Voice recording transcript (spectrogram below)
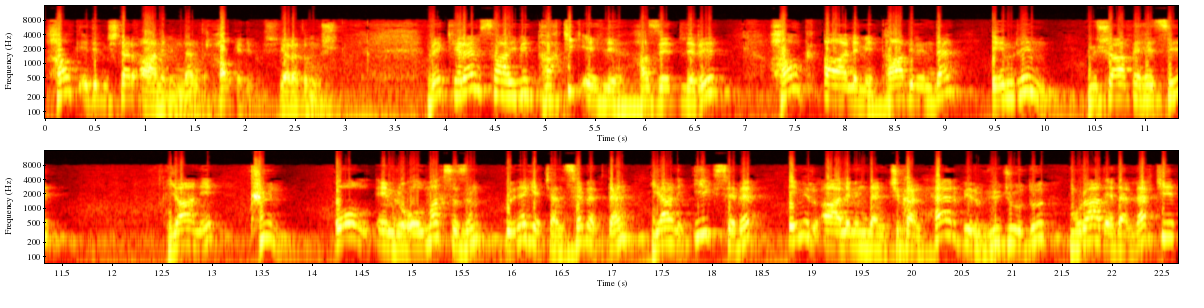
halk edilmişler alemindendir. Halk edilmiş, yaratılmış. Ve kerem sahibi tahkik ehli hazretleri halk alemi tabirinden emrin müşafehesi yani kün ol emri olmaksızın öne geçen sebepten yani ilk sebep emir aleminden çıkan her bir vücudu murad ederler ki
